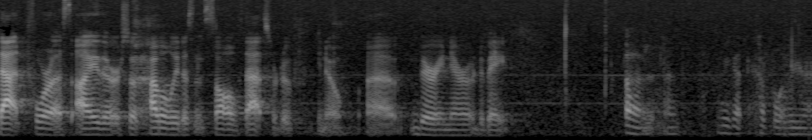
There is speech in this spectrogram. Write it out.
that for us either, so it probably doesn't solve that sort of, you know, uh, very narrow debate. Uh, uh, We got a couple over here.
